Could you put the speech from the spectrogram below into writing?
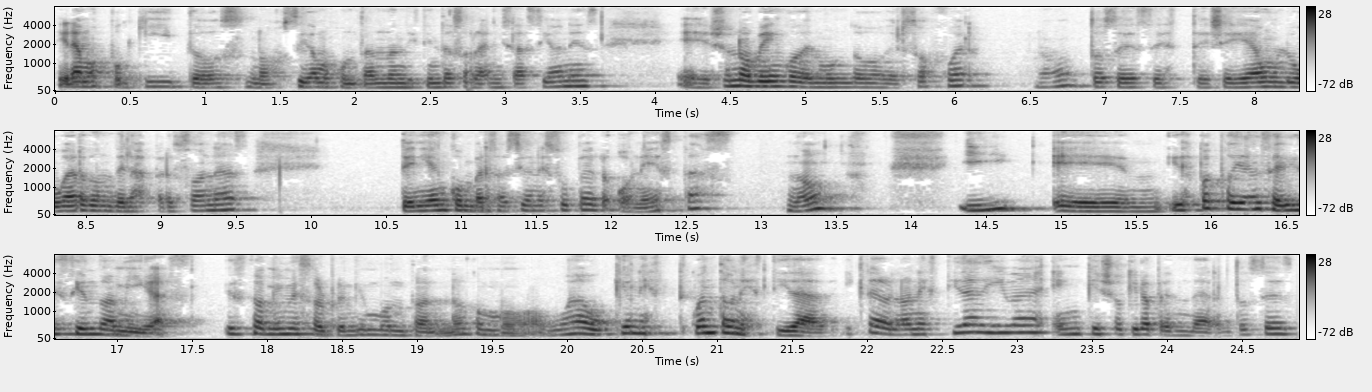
éramos poquitos, nos íbamos juntando en distintas organizaciones. Eh, yo no vengo del mundo del software, ¿no? entonces este, llegué a un lugar donde las personas tenían conversaciones súper honestas, ¿no? Y, eh, y después podían seguir siendo amigas. Esto a mí me sorprendió un montón, ¿no? Como, wow, qué cuánta honestidad. Y claro, la honestidad iba en que yo quiero aprender. Entonces,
